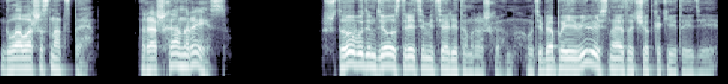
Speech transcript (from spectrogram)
Глава 16. Рашхан Рейс. «Что будем делать с третьим метеоритом, Рашхан? У тебя появились на этот счет какие-то идеи?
